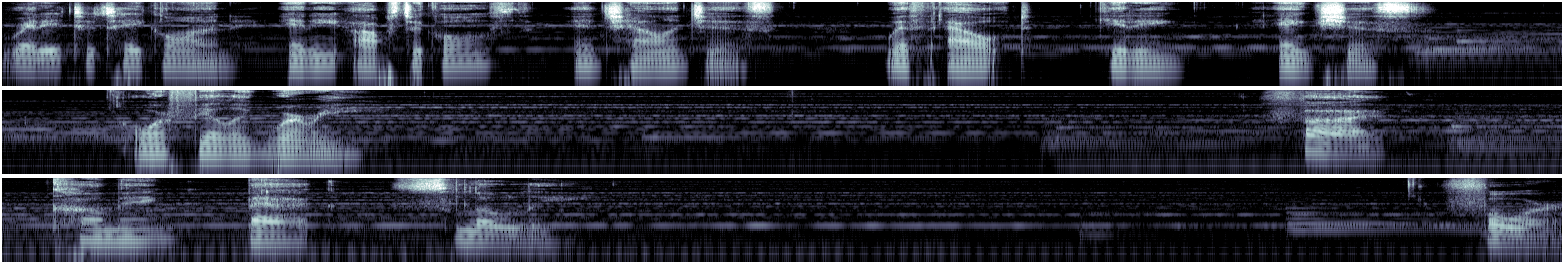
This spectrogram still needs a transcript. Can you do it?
ready to take on any obstacles and challenges without getting anxious or feeling worry. Five, coming back slowly. Four,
